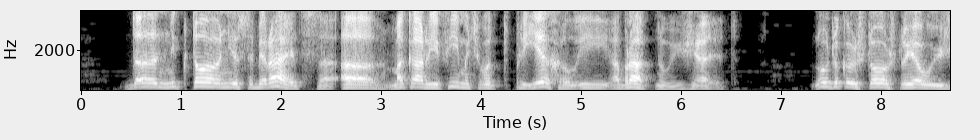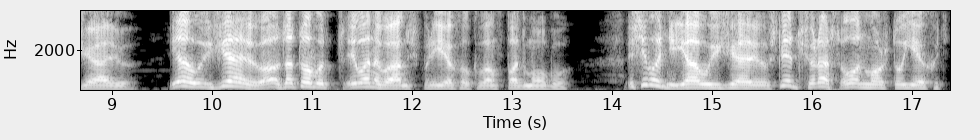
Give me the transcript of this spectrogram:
— Да никто не собирается, а Макар Ефимович вот приехал и обратно уезжает. — Ну так и что, что я уезжаю? Я уезжаю, а зато вот Иван Иванович приехал к вам в подмогу. Сегодня я уезжаю, в следующий раз он может уехать,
